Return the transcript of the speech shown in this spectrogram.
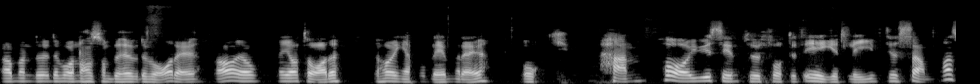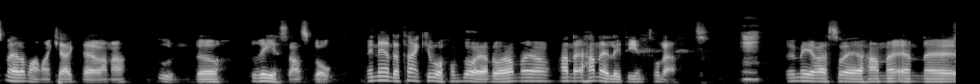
Ja, men det, det, var någon som behövde vara det. Ja, ja, men jag tar det. Jag har inga problem med det. Och han har ju i sin tur fått ett eget liv tillsammans med de andra karaktärerna under resans gång. Min enda tanke var från början då, ja, han, är, han är lite introvert. Mm. Numera så är han en eh,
